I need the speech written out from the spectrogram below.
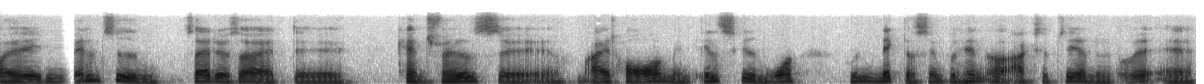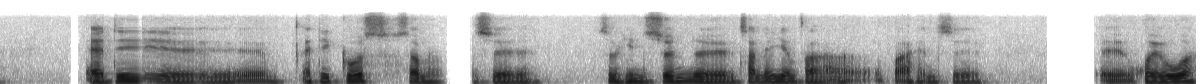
Og i mellemtiden, så er det jo så, at øh, Cantrells øh, meget hårde, men elskede mor, hun nægter simpelthen at acceptere noget af, af, det, øh, af det gods, som, hans, øh, som hendes søn øh, tager med hjem fra, fra hans øh, øh røve,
